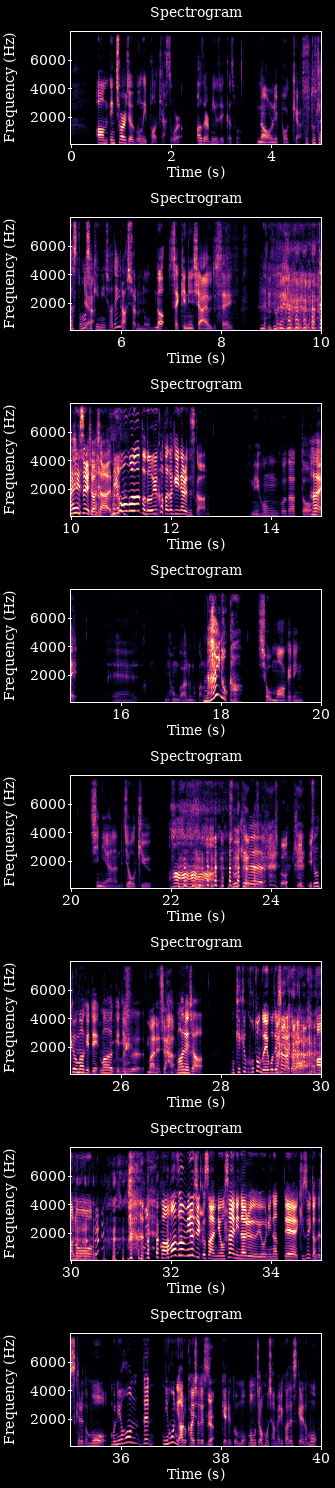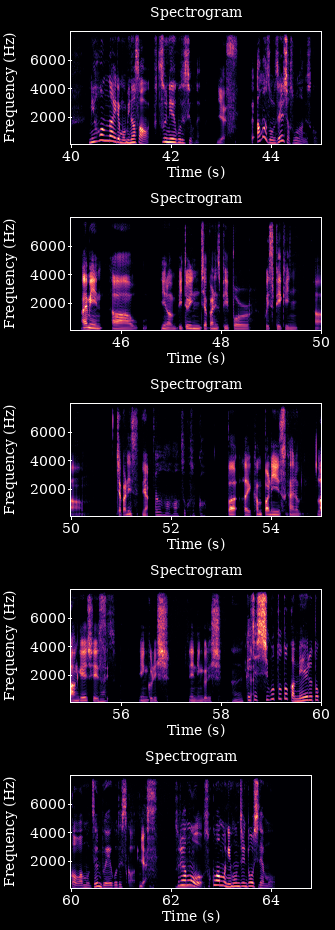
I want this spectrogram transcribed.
um, in charge of only podcast or other music as well? Not only ポ podcast. ッドキャストの.責任者でいらっしゃると、Not 責任者 I would say. 大変失礼しました日本語だとどういう肩書きになるんですか日本語だと、はいえー日本語あるのかな？ないのか？ショーマーケティングシニアなんで上級。はあ上級。上級。マーケティマーケティング。マネージャー。マネージャー。もう結局ほとんど英語ですけれども。あのアマゾンミュージックさんにお世話になるようになって気づいたんですけれどももう日本で日本にある会社です.けれども、まあ、もちろん本社アメリカですけれども日本内でも皆さん普通に英語ですよね。Yes. えアマゾン全社そうなんですか？I mean, uh, you know, between Japanese people, we speak in um, Japanese, あはあはあそっかそっか but like companies' kind of language is Yes. English, in English. え Okay. じゃあ仕事とかメールとかはもう全部英語ですか Yes. それはもう、そこはもう日本人同士でも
